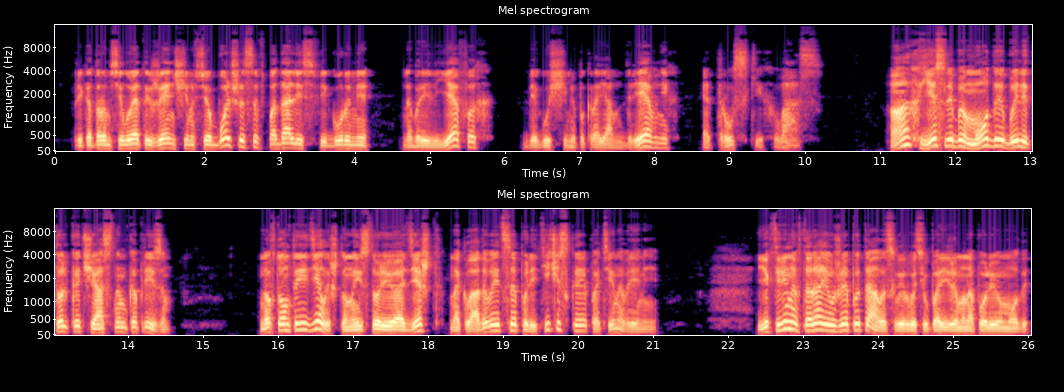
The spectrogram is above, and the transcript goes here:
— при котором силуэты женщин все больше совпадали с фигурами на барельефах, бегущими по краям древних этрусских ваз. Ах, если бы моды были только частным капризом! Но в том-то и дело, что на историю одежд накладывается политическая патина времени. Екатерина II уже пыталась вырвать у Парижа монополию моды.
